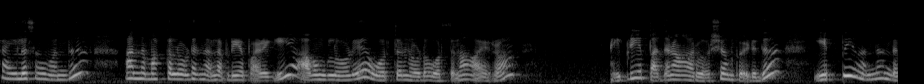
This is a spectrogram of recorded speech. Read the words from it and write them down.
சைலஸும் வந்து அந்த மக்களோட நல்லபடியாக பழகி அவங்களோட ஒருத்தனோட ஒருத்தனாக ஆயிடும் இப்படியே பதினாறு வருஷம் போயிடுது. எப்பி வந்து அந்த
